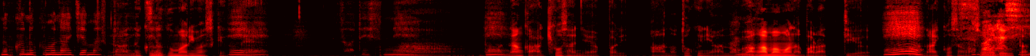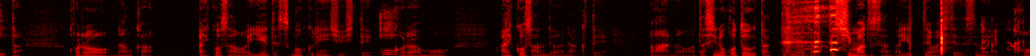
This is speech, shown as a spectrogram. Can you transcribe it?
ぬくぬくも泣いちゃいますからあぬくぬくもありますけどええ。ね、そうですね。うん。だからなんかあきこさんにはやっぱりあの特にあのわがままなバラっていうええ。あのあきこさんがソロで歌ったこれをなんかあきこさんは家ですごく練習して、ええ。これはもうあきこさんではなくてあの私のことを歌ってるようだって 島津さんが言ってましてですね。こ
